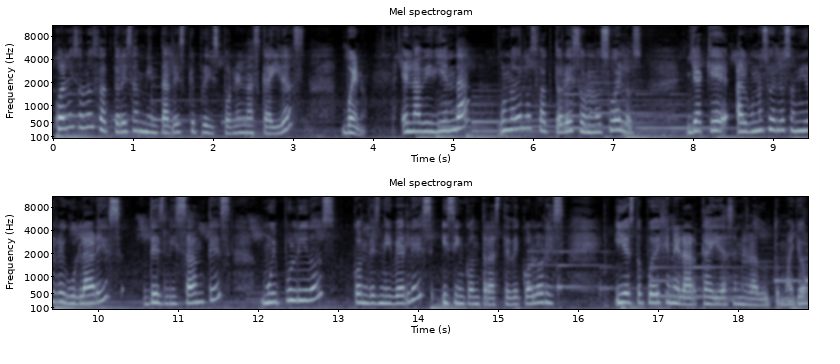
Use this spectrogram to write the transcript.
¿Cuáles son los factores ambientales que predisponen las caídas? Bueno, en la vivienda, uno de los factores son los suelos ya que algunos suelos son irregulares, deslizantes, muy pulidos, con desniveles y sin contraste de colores, y esto puede generar caídas en el adulto mayor.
